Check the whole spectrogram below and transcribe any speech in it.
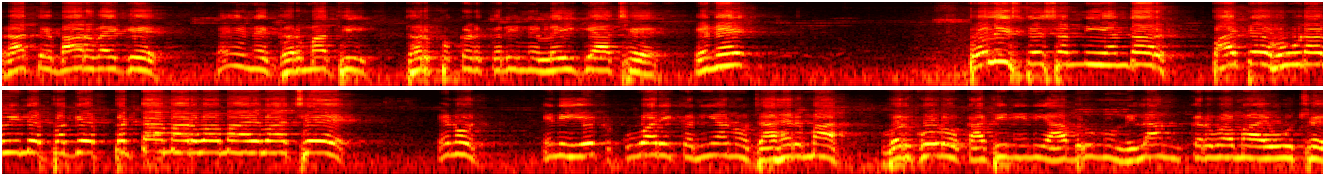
રાતે બાર વાગે એને ઘરમાંથી ધરપકડ કરીને લઈ ગયા છે. એને પોલીસ સ્ટેશનની અંદર પાટે હુવડાવીને પગે પટ્ટા મારવામાં આવ્યા છે. એનો એની એક કુંવારી કન્યાનો જાહેરમાં વરઘોડો કાઢીને એની આબરૂનું નિલામ કરવામાં આવ્યું છે.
